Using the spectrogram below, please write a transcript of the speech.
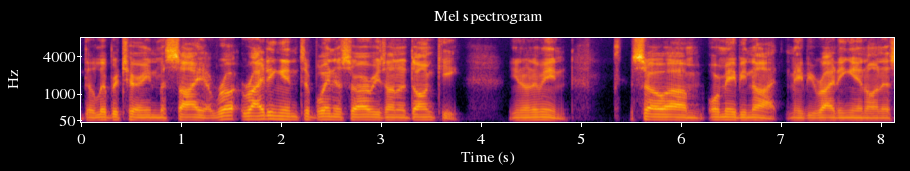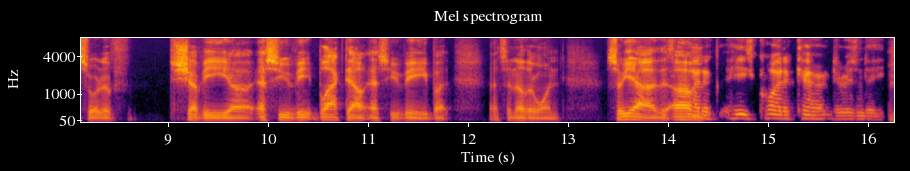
the libertarian messiah, riding into Buenos Aires on a donkey. You know what I mean? So, um, or maybe not. Maybe riding in on a sort of Chevy uh, SUV, blacked out SUV, but that's another one. So yeah, he's, um, quite a, he's quite a character, isn't he?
